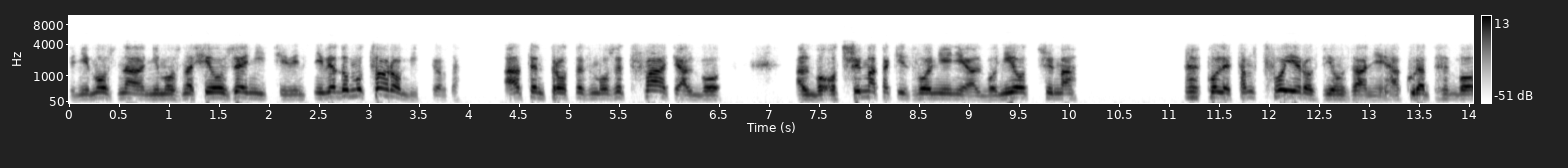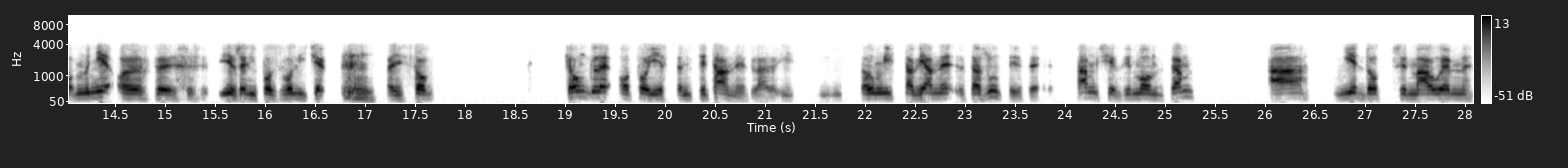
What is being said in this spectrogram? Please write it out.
czy nie można, nie można się ożenić, więc nie wiadomo co robić, prawda? A ten proces może trwać, albo, albo otrzyma takie zwolnienie, albo nie otrzyma. Polecam swoje rozwiązanie, akurat, bo mnie, jeżeli pozwolicie Państwo, ciągle o to jestem pytany dla, i są mi stawiane zarzuty, że sam się wymądrzam, a nie dotrzymałem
